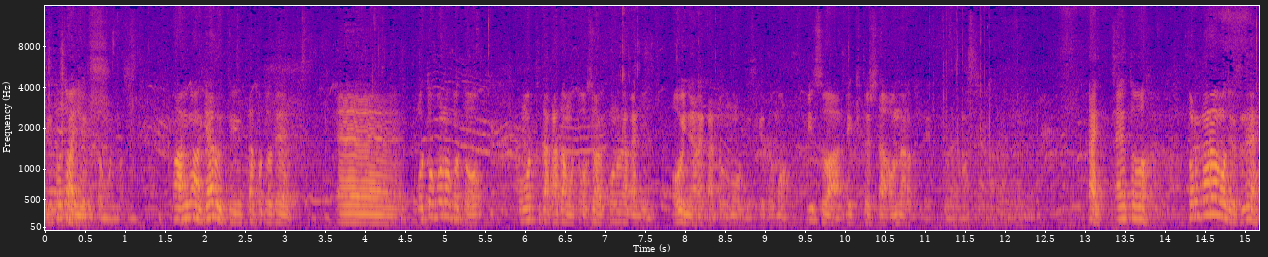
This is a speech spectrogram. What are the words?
いうことは言えると思います。まあ今ギャルって言ったことでえー男の子と思ってた方もおそらくこの中に多いんじゃないかと思うんですけどもリスはれっきとした女の子でございます。はい。えー、とこれからもですね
